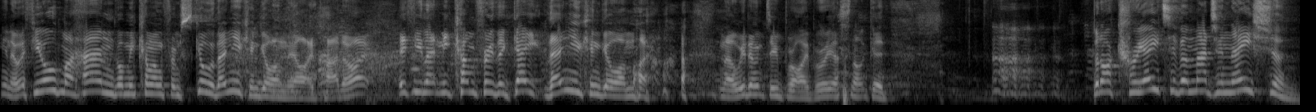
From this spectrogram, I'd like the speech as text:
you know, if you hold my hand when we come home from school, then you can go on the iPad, all right? If you let me come through the gate, then you can go on my. no, we don't do bribery. That's not good. But our creative imagination,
